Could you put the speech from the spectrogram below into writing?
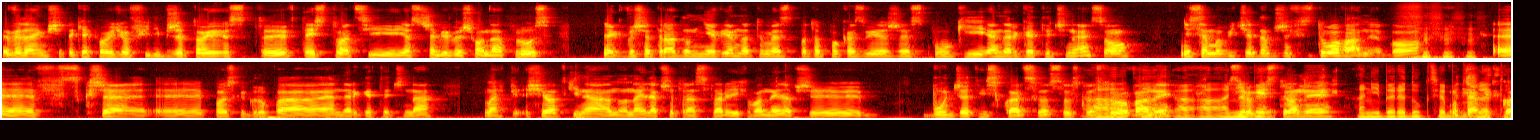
wydaje mi się, tak jak powiedział Filip, że to jest e, w tej sytuacji Jastrzębie wyszło na plus. Jak wyszedł Radom, nie wiem, natomiast to pokazuje, że spółki energetyczne są niesamowicie dobrze sytuowane, bo w Skrze Polska Grupa Energetyczna ma środki na no, najlepsze transfery i chyba najlepszy budżet i skład skonstruowany. A, tak, a, a, Z drugiej strony a niby redukcja budżetu.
